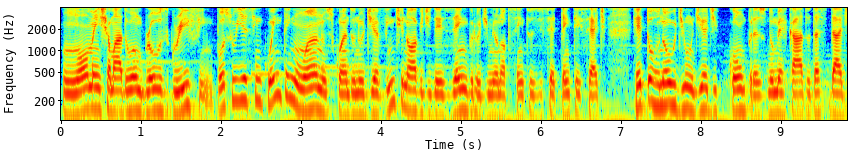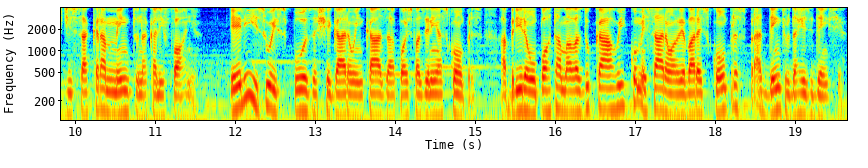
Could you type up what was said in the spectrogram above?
Um homem chamado Ambrose Griffin possuía 51 anos quando, no dia 29 de dezembro de 1977, retornou de um dia de compras no mercado da cidade de Sacramento, na Califórnia. Ele e sua esposa chegaram em casa após fazerem as compras, abriram o porta-malas do carro e começaram a levar as compras para dentro da residência.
